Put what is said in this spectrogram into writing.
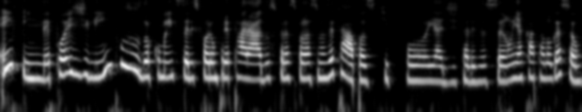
Enfim, depois de limpos, os documentos eles foram preparados para as próximas etapas, que foi a digitalização e a catalogação.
